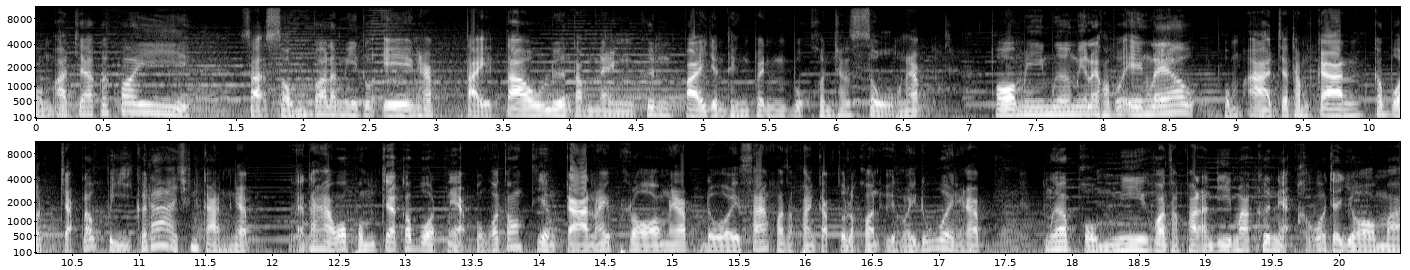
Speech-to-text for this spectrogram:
ผมอาจจะค่อยๆสะสมบารมีตัวเองครับไต่เต้าเลื่อนตำแหน่งขึ้นไปจนถึงเป็นบุคคลชั้นสูงนะครับพอมีเมืองมีอะไรของตัวเองแล้ว ผมอาจจะทำการกบฏจากเล่าปีก็ได้เช่นกันครับและถ้าหากว่าผมจะกบฏเนี่ยผมก็ต้องเตรียมการให้พร้อมนะครับโดยสร้างความสัมพันธ์กับตัวละครอื่นไว้ด้วยนะครับเมื่อผมมีความสัมพันธ์อันดีมากขึ้นเนี่ยเขาก็จะยอมมา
